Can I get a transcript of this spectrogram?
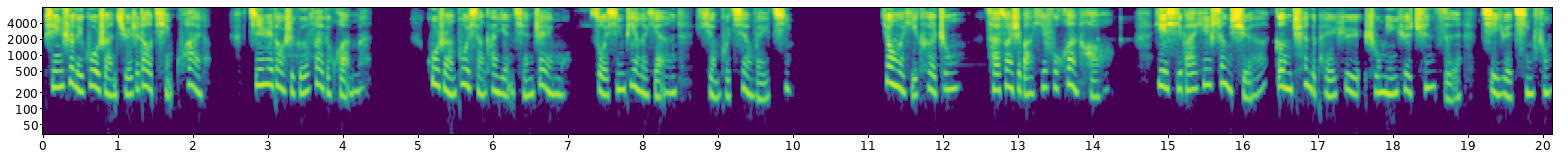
平日里顾阮觉着倒挺快的，今日倒是格外的缓慢。顾阮不想看眼前这一幕，索性闭了眼，眼不见为净。用了一刻钟，才算是把衣服换好。一袭白衣胜雪，更衬得裴玉如明月君子，霁月清风。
